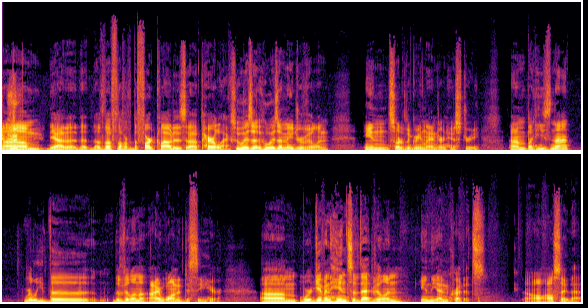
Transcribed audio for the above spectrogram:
Um, yeah, the the, the the the fart cloud is uh, Parallax, who is a who is a major villain in sort of the Green Lantern history, um, but he's not really the the villain I wanted to see here. Um, we're given hints of that villain in the end credits. I'll, I'll say that,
